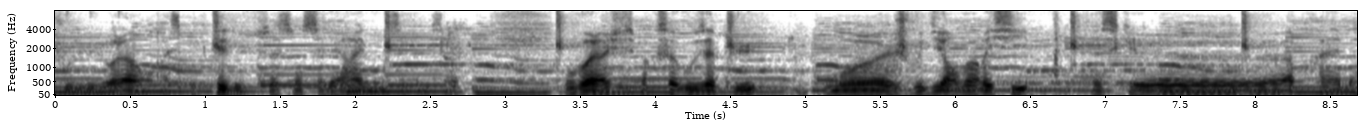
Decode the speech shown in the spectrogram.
voulu voilà, respecter, de toute façon c'est les règles, donc c'est comme ça. Donc voilà, j'espère que ça vous a plu. Moi, je vous dis au revoir ici parce que euh, après, bah,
